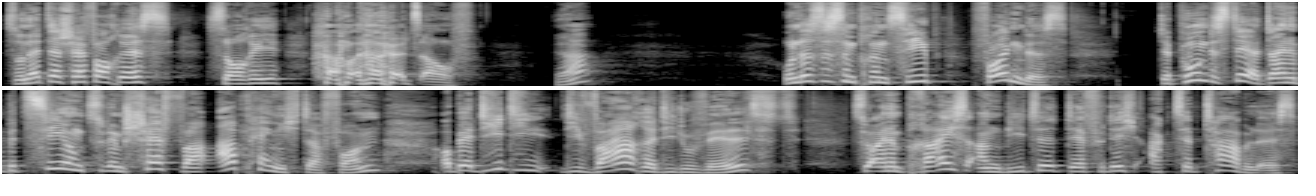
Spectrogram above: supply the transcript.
So nett der Chef auch ist, sorry, aber da hört's auf. Ja? Und das ist im Prinzip folgendes. Der Punkt ist der, deine Beziehung zu dem Chef war abhängig davon, ob er die, die, die Ware, die du willst, zu einem Preis anbietet, der für dich akzeptabel ist.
